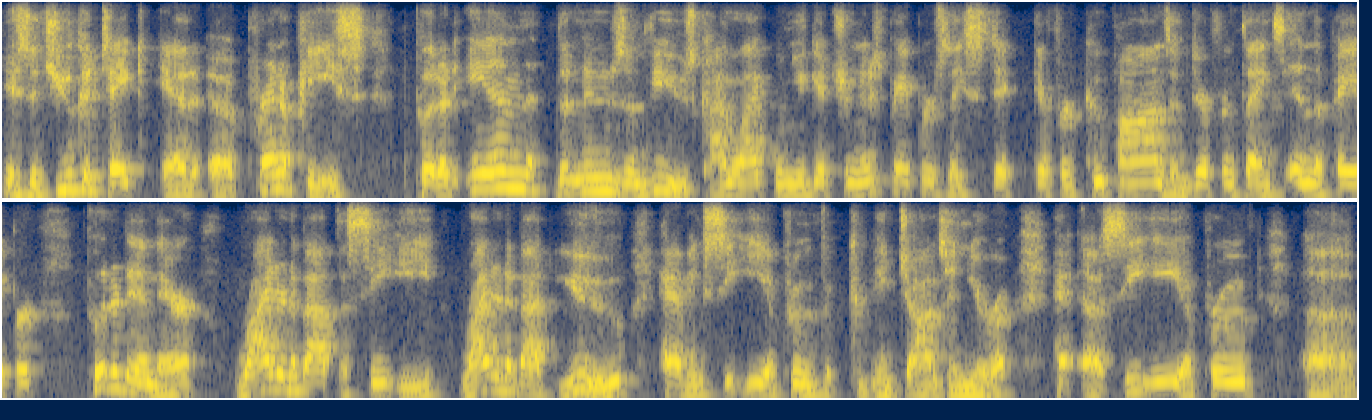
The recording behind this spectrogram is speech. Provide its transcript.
is that you could take a, a print a piece put it in the news and views, kind of like when you get your newspapers, they stick different coupons and different things in the paper. Put it in there, write it about the CE, write it about you having CE approved in Johnson Europe, uh, CE approved uh,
